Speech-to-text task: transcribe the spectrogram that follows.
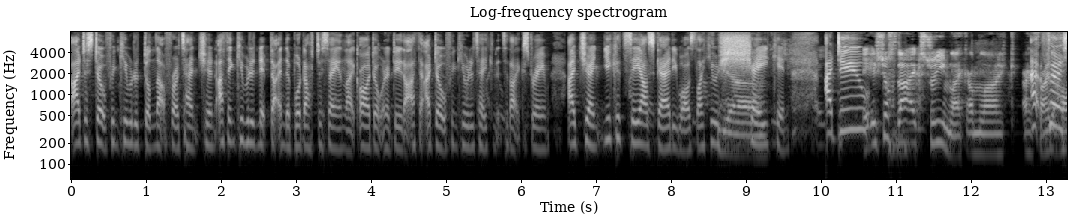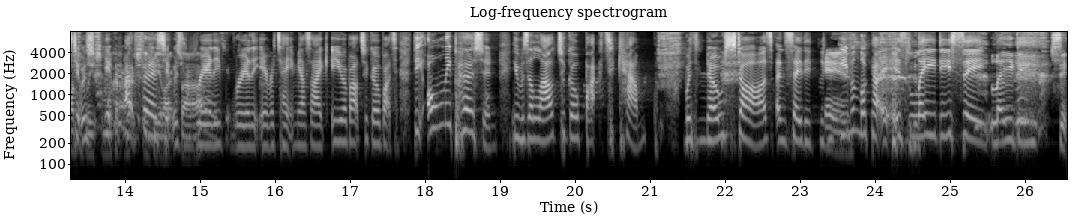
I just don't think he would have done that for attention. I think he would have nipped that in the bud after saying like, "Oh, I don't want to do that." I, th- I don't think he would have taken it to that extreme. I gen- you could see how scared he was. Like he was Yeah. shaking. I do. It's just that extreme. Like I'm like. I at find first it, hard it was it, at first like it was that. really really irritating me i was like are you about to go back to the only person who was allowed to go back to camp with no stars and say they didn't even look at it is lady c Lady, C.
